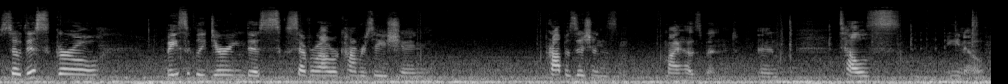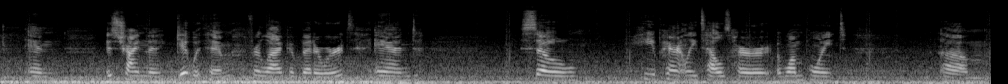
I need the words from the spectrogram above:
So this girl, basically during this several hour conversation, propositions my husband and tells, you know, and is trying to get with him, for lack of better words. And so he apparently tells her at one point, um,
